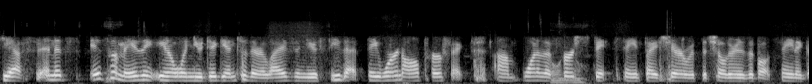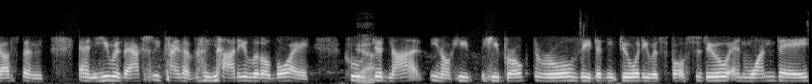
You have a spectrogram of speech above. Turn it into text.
Yes, and it's it's amazing, you know, when you dig into their lives and you see that they weren't all perfect. Um, one of the Oh, first sa- saints I share with the children is about Saint Augustine, and he was actually kind of a naughty little boy who Yeah. did not, you know, he he broke the rules. He didn't do what he was supposed to do, and one day.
